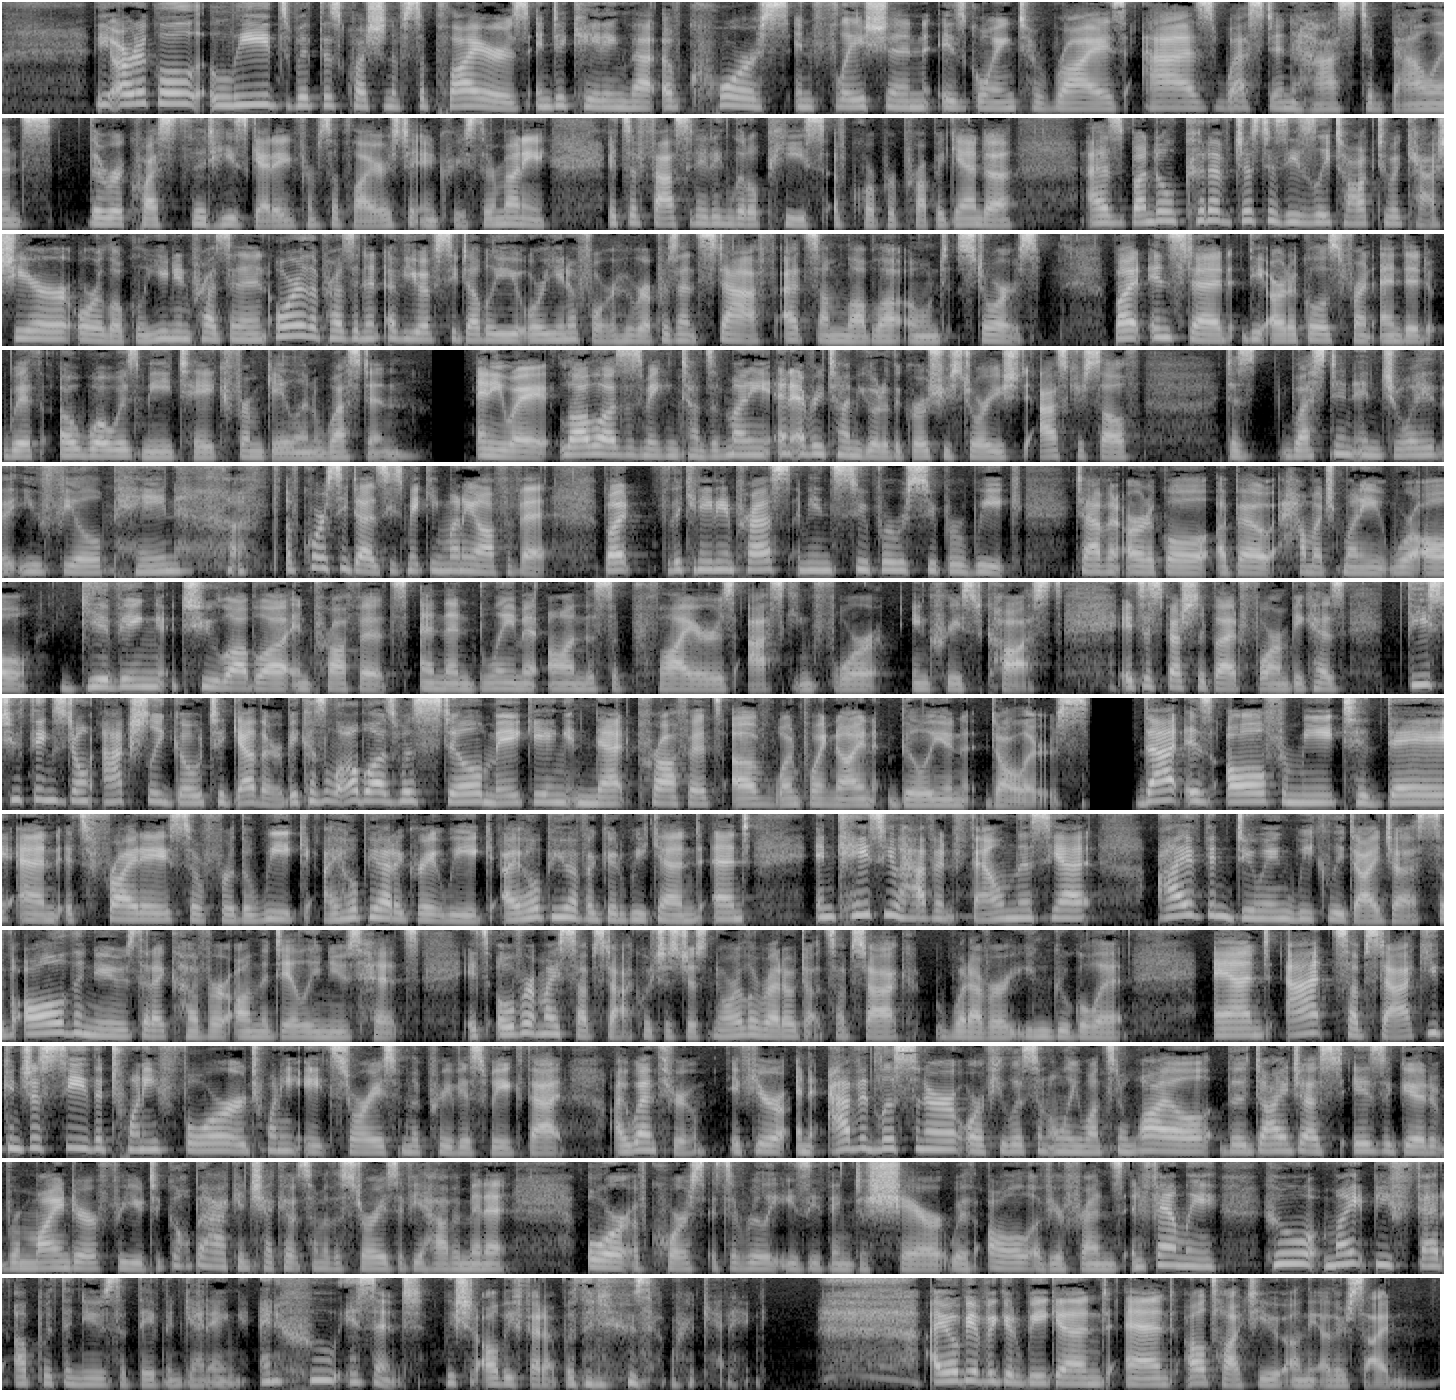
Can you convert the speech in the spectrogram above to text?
The article leads with this question of suppliers, indicating that, of course, inflation is going to rise as Weston has to balance the requests that he's getting from suppliers to increase their money. It's a fascinating little piece of corporate propaganda, as Bundale could have just as easily talked to a cashier or a local union president or the president of UFCW or Unifor who represents staff at some Loblaw owned stores. But instead, the article is front ended with a woe is me take from Galen Weston. Anyway, Loblaws is making tons of money, and every time you go to the grocery store, you should ask yourself, does Weston enjoy that you feel pain? of course he does. He's making money off of it. But for the Canadian press, I mean, super, super weak to have an article about how much money we're all giving to Loblaw in profits and then blame it on the suppliers asking for increased costs. It's especially bad form because these two things don't actually go together because Loblaws was still making net profits of $1.9 billion. That is all for me today, and it's Friday. So, for the week, I hope you had a great week. I hope you have a good weekend. And in case you haven't found this yet, I've been doing weekly digests of all the news that I cover on the Daily News Hits. It's over at my Substack, which is just noraloretto.substack, whatever, you can Google it. And at Substack, you can just see the 24 or 28 stories from the previous week that I went through. If you're an avid listener or if you listen only once in a while, the digest is a good reminder for you to go back and check out some of the stories if you have a minute. Or, of course, it's a really easy thing to share with all of your friends and family who might be fed up with the news that they've been getting and who isn't. We should all be fed up with the news that we're getting. I hope you have a good weekend, and I'll talk to you on the other side.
